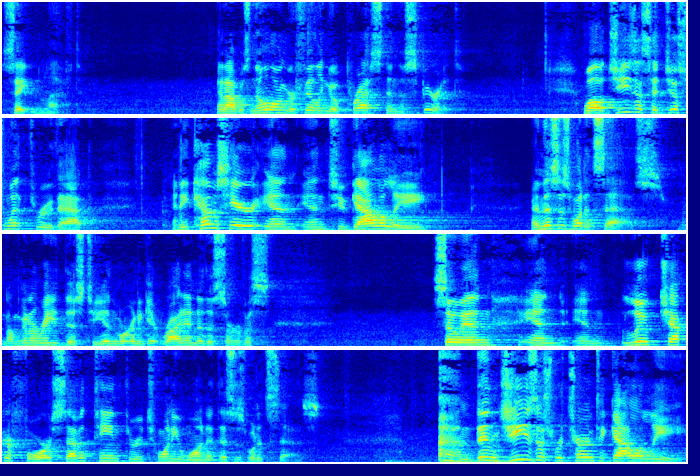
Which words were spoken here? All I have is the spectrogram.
Satan left. And I was no longer feeling oppressed in the spirit. Well, Jesus had just went through that, and he comes here in, into Galilee, and this is what it says. And I'm going to read this to you, and we're going to get right into the service. So in, in, in Luke chapter 4, 17 through 21, this is what it says. then Jesus returned to Galilee,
